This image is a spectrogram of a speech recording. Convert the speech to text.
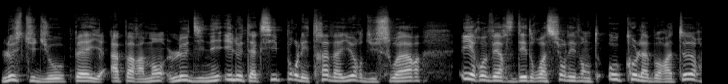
Le studio paye apparemment le dîner et le taxi pour les travailleurs du soir et reverse des droits sur les ventes aux collaborateurs,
